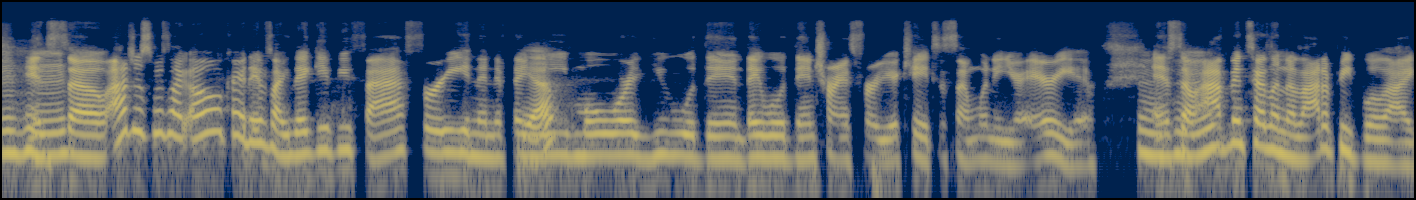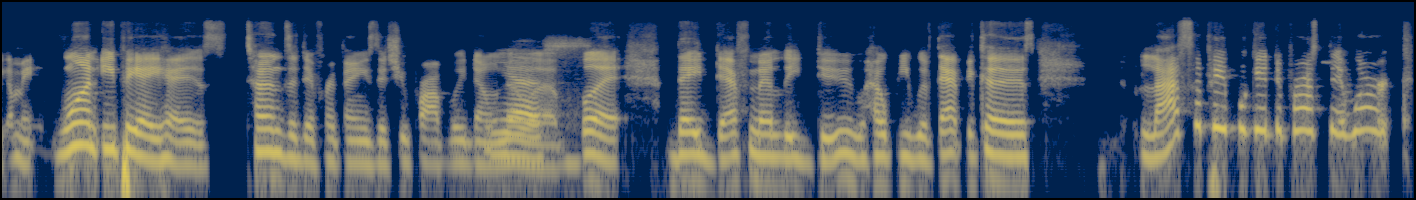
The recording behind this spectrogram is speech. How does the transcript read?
Mm-hmm. And so I just was like, "Oh, okay." They was like, "They give you five free, and then if they yep. need more, you will then they will then transfer your kid to someone in your area." Mm-hmm. And so mm-hmm. I've been telling a lot of people, like, I mean, one one, EPA has tons of different things that you probably don't yes. know of, but they definitely do help you with that because lots of people get depressed at work.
